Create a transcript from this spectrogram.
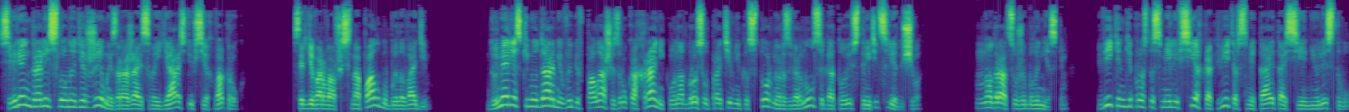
Северяне дрались словно одержимые, заражая своей яростью всех вокруг. Среди ворвавшихся на палубу было Вадим. Двумя резкими ударами, выбив палаш из рук охранника, он отбросил противника в сторону и развернулся, готовясь встретить следующего. Но драться уже было не с кем. Викинги просто смели всех, как ветер сметает осеннюю листву.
